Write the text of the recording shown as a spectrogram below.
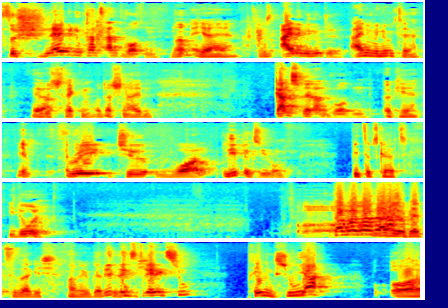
So schnell wie du kannst antworten. Ne? Ja, ja. Du musst eine Minute. Eine Minute. Ja, Ja. strecken oder schneiden. Ganz schnell antworten. Okay. Ja. 3, 2, 1. Lieblingsübung. Bizeps Curls. Idol. Komm, komm, komm, komm. Mario Götze, sage ich. Mario Götze. sag ich. Lieblingstrainingsschuh? Trainingsschuh? Ja. Oh,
